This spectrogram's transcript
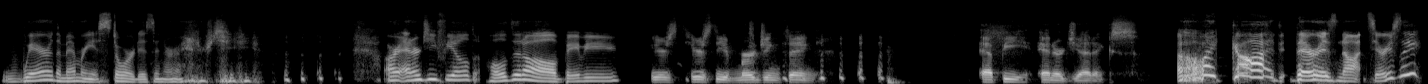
where the memory is stored is in our energy. Our energy field holds it all baby. Here's here's the emerging thing. Epi-energetics oh my god there is not. Seriously?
